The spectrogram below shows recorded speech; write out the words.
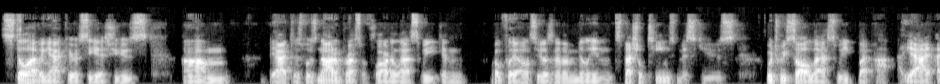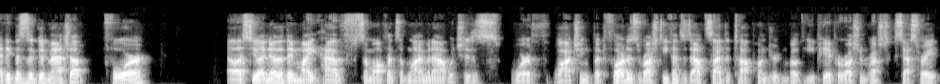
still having accuracy issues. Um, yeah, just was not impressed with Florida last week, and hopefully LSU doesn't have a million special teams miscues, which we saw last week. But uh, yeah, I, I think this is a good matchup for LSU. I know that they might have some offensive linemen out, which is worth watching. But Florida's rush defense is outside the top hundred in both EPA per rush and rush success rate.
